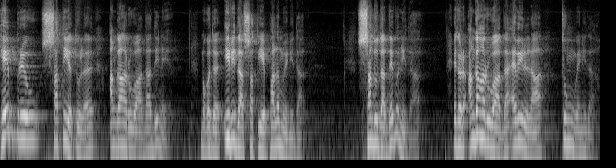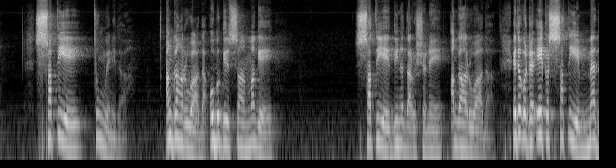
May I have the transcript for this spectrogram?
හෙබ්‍රව් සතිය තුළ අඟහරුවාදා දිනය. මොකද ඉරිදා සතියේ පළමුවෙනිදා. සඳුදා දෙවනිදා. එතොට අඟහරුවාදා ඇවිල්ලා තුන්වෙනිදා. සතියේ තුන්වෙනිදා. අඟහරුවාදා ඔබගේ සා මගේ සතියේ දින දර්ශනයේ අඟහරුවාදා. එතකොට ඒක සතියේ මැද.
